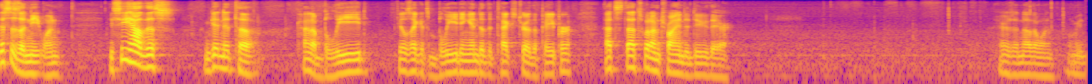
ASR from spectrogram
This is a neat one. You see how this, I'm getting it to kind of bleed. Feels like it's bleeding into the texture of the paper. That's, that's what I'm trying to do there. There's another one. Let me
